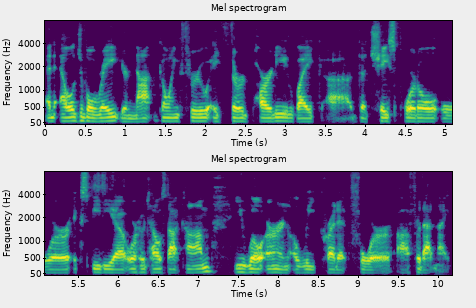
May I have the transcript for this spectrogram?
an eligible rate, you're not going through a third party like uh, the Chase portal or Expedia or Hotels.com, you will earn elite credit for uh, Uh, for that night.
